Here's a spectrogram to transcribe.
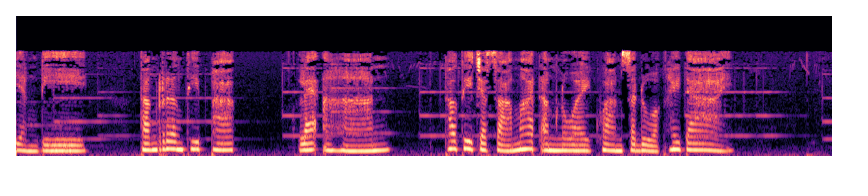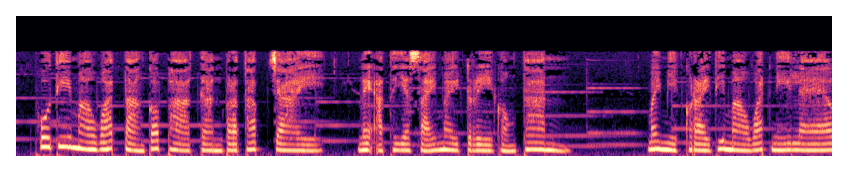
อย่างดี ทั้งเรื่องที่พัก และอาหาร เท่าที่จะสามารถอำนวยความสะดวกให้ได้ ผู้ที่มาวัดต่างก็พากันประทับใจ ในอัธยาศัยไมตรีของท่าน ไม่มีใครที่มาวัดนี้แล้ว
